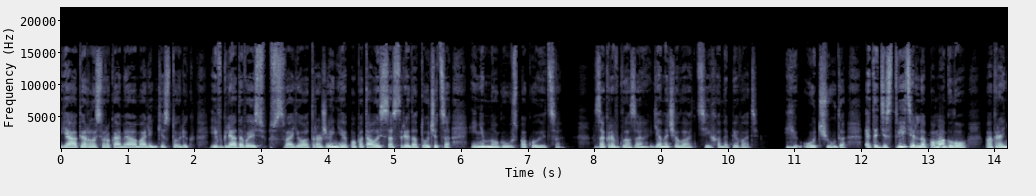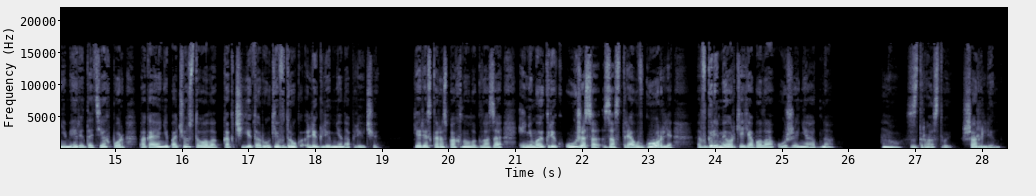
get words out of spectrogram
Я оперлась руками о маленький столик и, вглядываясь в свое отражение, попыталась сосредоточиться и немного успокоиться. Закрыв глаза, я начала тихо напевать. И, о чудо, это действительно помогло, по крайней мере, до тех пор, пока я не почувствовала, как чьи-то руки вдруг легли мне на плечи. Я резко распахнула глаза, и немой крик ужаса застрял в горле. В гримерке я была уже не одна. «Ну, здравствуй, Шарлин»,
